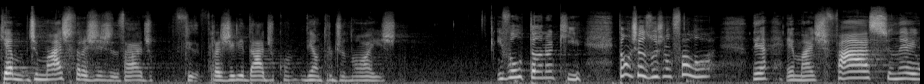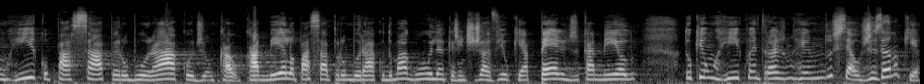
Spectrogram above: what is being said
que é de mais fragilidade, fragilidade dentro de nós. E voltando aqui, então Jesus não falou, né? É mais fácil, né, um rico passar pelo buraco de um camelo passar por um buraco de uma agulha, que a gente já viu que é a pele de camelo, do que um rico entrar no reino dos céus, dizendo que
